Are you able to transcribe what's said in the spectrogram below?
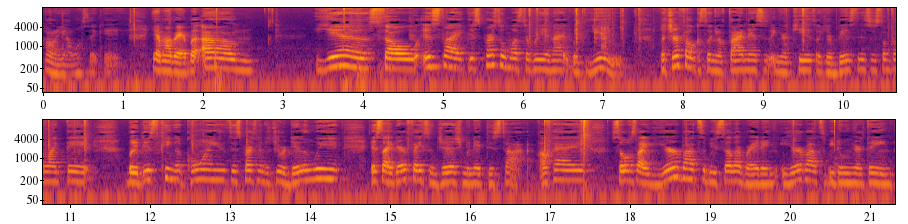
Hold on, y'all, one second. Yeah, my bad. But, um, yeah, so it's like this person wants to reunite with you but you're focused on your finances and your kids or your business or something like that. But this King of Coins, this person that you're dealing with, it's like they're facing judgment at this time. Okay, so it's like you're about to be celebrating, you're about to be doing your thing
